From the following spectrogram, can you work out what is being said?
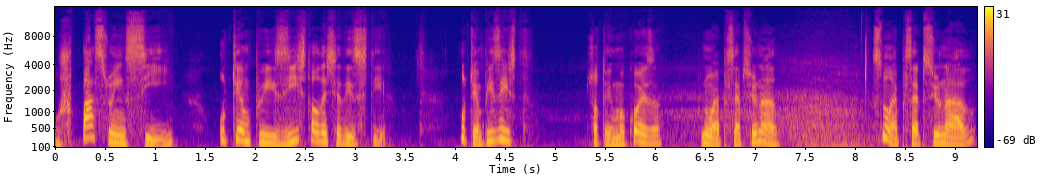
o espaço em si, o tempo existe ou deixa de existir? O tempo existe. Só tem uma coisa não é percepcionado. Se não é percepcionado,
